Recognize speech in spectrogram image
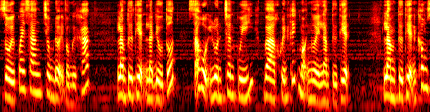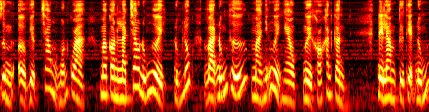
rồi quay sang trông đợi vào người khác. Làm từ thiện là điều tốt, xã hội luôn trân quý và khuyến khích mọi người làm từ thiện. Làm từ thiện không dừng ở việc trao một món quà, mà còn là trao đúng người, đúng lúc và đúng thứ mà những người nghèo, người khó khăn cần. Để làm từ thiện đúng,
